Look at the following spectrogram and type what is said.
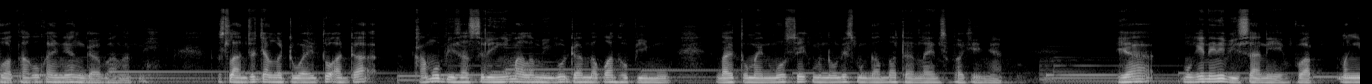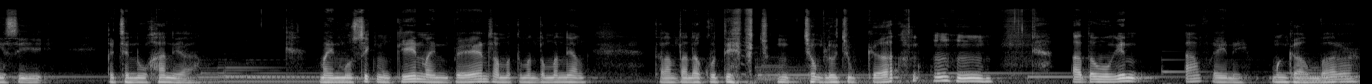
buat aku kayaknya enggak banget nih. Terus lanjut yang kedua itu ada kamu bisa selingi malam minggu dan melakukan hobimu entah itu main musik menulis menggambar dan lain sebagainya. Ya mungkin ini bisa nih buat mengisi kejenuhan ya. Main musik mungkin main band sama teman-teman yang dalam tanda kutip jomblo juga. Atau mungkin apa ini menggambar.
